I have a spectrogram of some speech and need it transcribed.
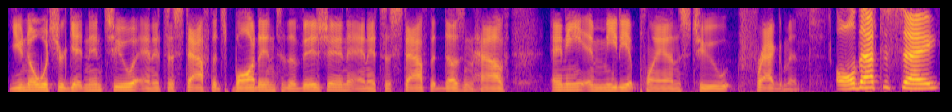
you know what you're getting into, and it's a staff that's bought into the vision, and it's a staff that doesn't have any immediate plans to fragment. All that to say,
